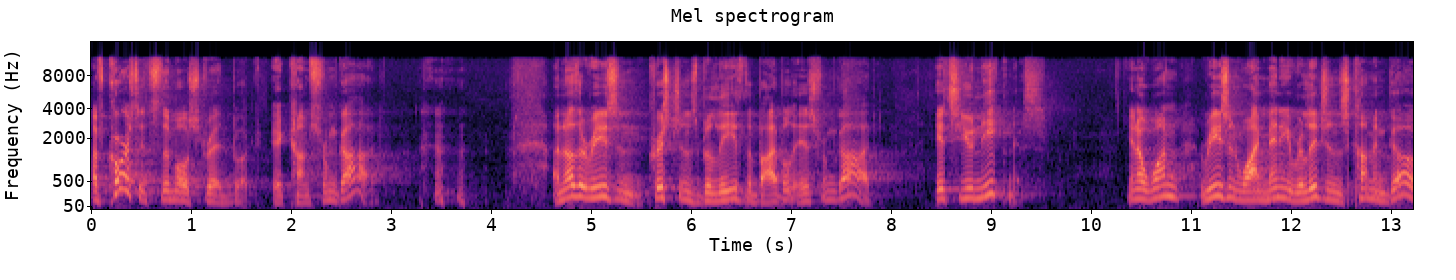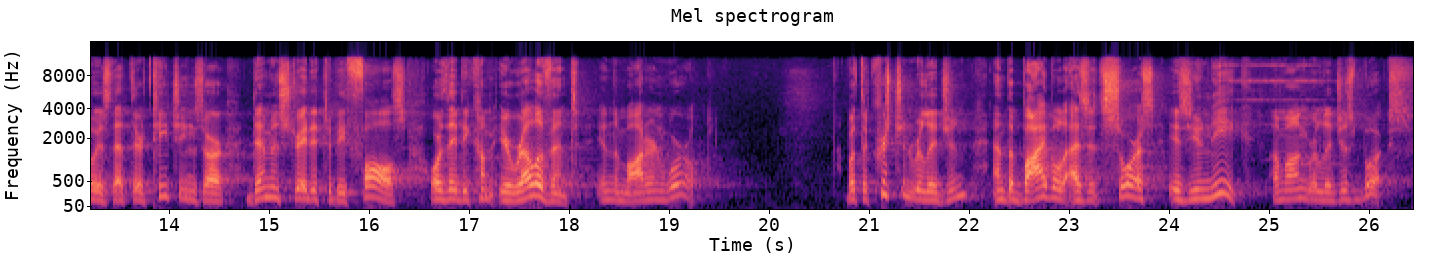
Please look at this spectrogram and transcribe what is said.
Of course it's the most read book. It comes from God. Another reason Christians believe the Bible is from God, its uniqueness. You know, one reason why many religions come and go is that their teachings are demonstrated to be false or they become irrelevant in the modern world. But the Christian religion and the Bible as its source is unique among religious books.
